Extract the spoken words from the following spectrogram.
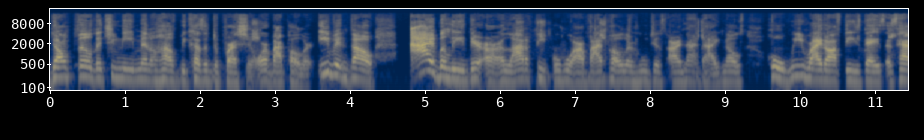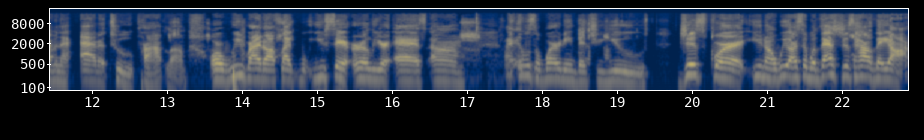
don't feel that you need mental health because of depression or bipolar, even though I believe there are a lot of people who are bipolar who just are not diagnosed, who we write off these days as having an attitude problem, or we write off, like you said earlier, as um, it was a wording that you used just for you know we are saying well that's just how they are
